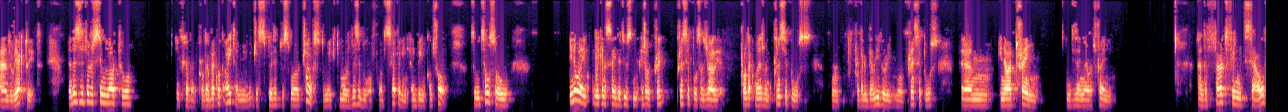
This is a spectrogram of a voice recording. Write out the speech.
and react to it. And this is very similar to if you have a product backlog item, you just split it to smaller chunks to make it more visible of what's happening and be in control. So it's also, in a way, we can say that using agile principles, agile product management principles, or product delivery more principles um, in our training, in design our training. And the third thing itself,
